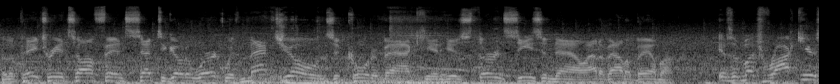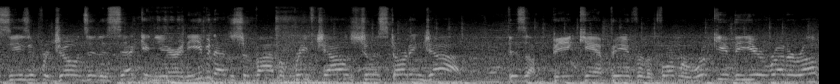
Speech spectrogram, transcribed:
The Patriots offense set to go to work with Mac Jones at quarterback in his third season now out of Alabama. It was a much rockier season for Jones in his second year, and even had to survive a brief challenge to his starting job. This is a big campaign for the former Rookie of the Year runner-up.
